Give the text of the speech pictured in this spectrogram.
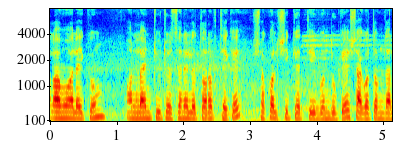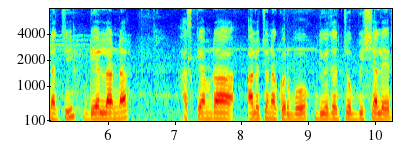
সালামু আলাইকুম অনলাইন টিউটর চ্যানেলের তরফ থেকে সকল শিক্ষার্থী বন্ধুকে স্বাগতম জানাচ্ছি। ডিয়ার লার্নার, আজকে আমরা আলোচনা করব দু হাজার চব্বিশ সালের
